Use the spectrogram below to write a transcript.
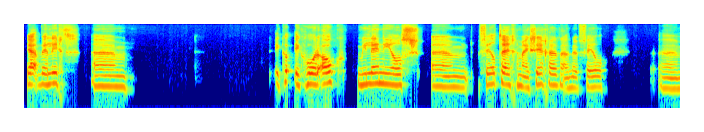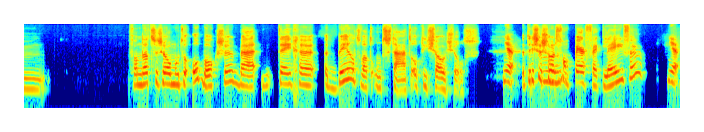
ja wellicht. Um, ik, ik hoor ook millennials um, veel tegen mij zeggen. En veel um, van dat ze zo moeten opboksen bij, tegen het beeld wat ontstaat op die socials. Ja. Het is een soort mhm. van perfect leven. Ja.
